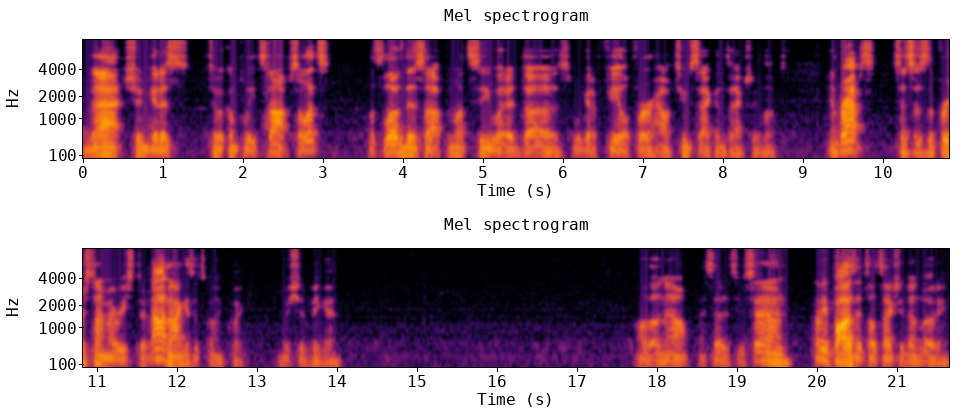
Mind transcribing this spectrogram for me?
that should get us to a complete stop. So let's let's load this up and let's see what it does. We'll get a feel for how two seconds actually looks. And perhaps since this is the first time I restart, no, no, I guess it's going quick. We should be good. Although now I said it too soon. Let me pause it till it's actually done loading.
